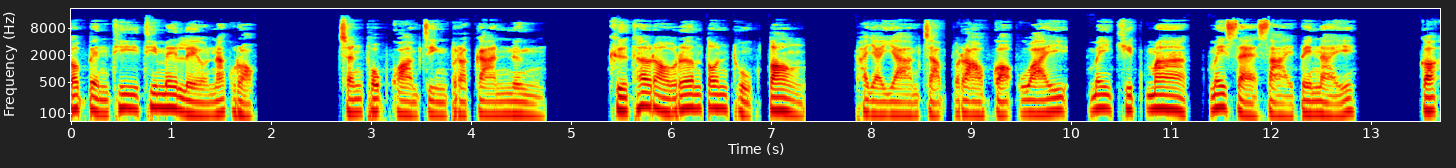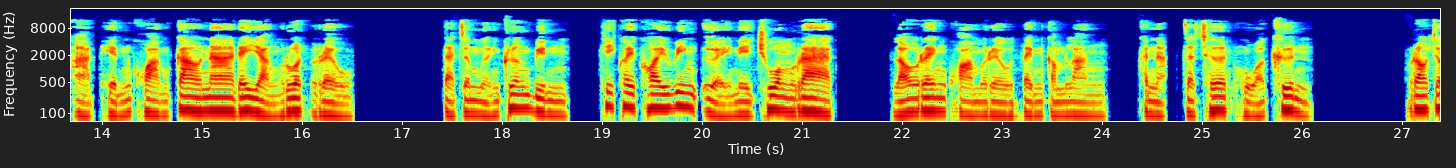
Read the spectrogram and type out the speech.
ก็เป็นที่ที่ไม่เลวนักหรอก ฉันพบความจริงประการหนึ่ง คือถ้าเราเริ่มต้นถูกต้อง พยายามจับราวเกาะไว้ ไม่คิดมาก ไม่แส่สายไปไหน ก็อาจเห็นความก้าวหน้าได้อย่างรวดเร็ว แต่จะเหมือนเครื่องบินที่ค่อยๆวิ่งเอื่อยในช่วงแรก แล้วเร่งความเร็วเต็มกำลัง ขณะจะเชิดหัวขึ้น เราจะ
